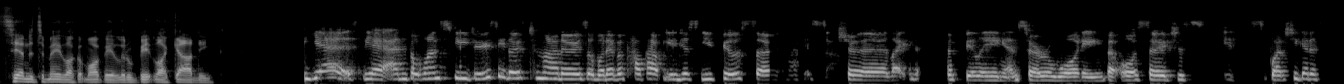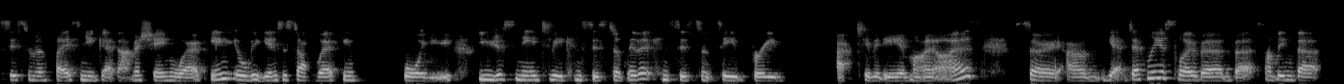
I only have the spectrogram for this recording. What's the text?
sounded to me like it might be a little bit like gardening. Yes, yeah, and but once you do see those tomatoes or whatever pop up, you just you feel so like it's such a like fulfilling and so rewarding. But also just it's once you get a system in place and you get that machine working, it will begin to start working for you. You just need to be consistent with it. Consistency breeds activity in my eyes. So um, yeah, definitely a slow burn, but something that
